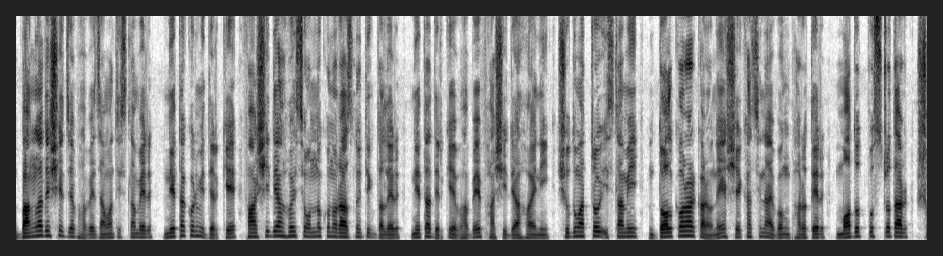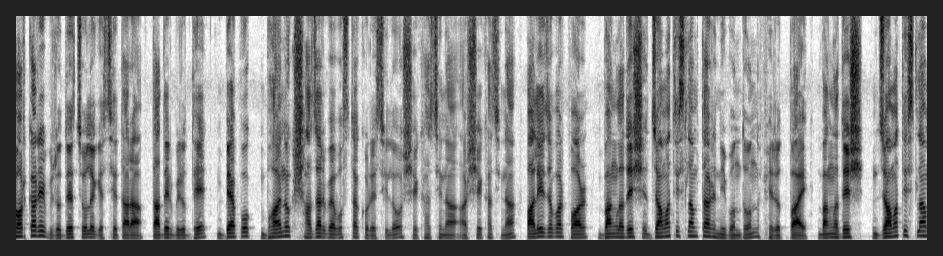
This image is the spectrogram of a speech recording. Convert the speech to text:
বাংলাদেশে যেভাবে জামাত ইসলামের নেতাকর্মীদেরকে ফাঁসি দেওয়া হয়েছে, অন্য কোনো রাজনৈতিক দলের নেতাদেরকে এভাবে ফাঁসি দেওয়া হয়নি। শুধুমাত্র ইসলামী দল করার কারণে শেখ হাসিনা এবং ভারতের মদতপুষ্টতার সরকারের বিরুদ্ধে চলে গেছে তারা। তাদের বিরুদ্ধে ব্যাপক ভয়ানক সাজার ব্যবস্থা করেছিল শেখ হাসিনা আর শেখ হাসিনা পালিয়ে যাবার পর বাংলাদেশ জামাত ইসলাম তার নিবন্ধন ফেরত পায়। বাংলাদেশ জামাত ইসলাম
